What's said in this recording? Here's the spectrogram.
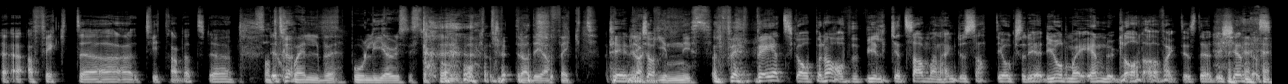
eh, affekt-twittrandet. Det, Satt det själv på Lears i Stockholm och twittrade i affekt. Det är liksom, Guinness. Vetskapen av vilket sammanhang du satt i också, det, det gjorde mig ännu gladare faktiskt. Det, det kändes,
